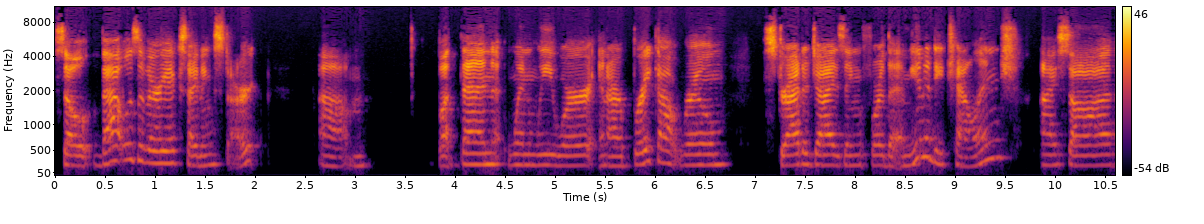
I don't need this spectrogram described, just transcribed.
So that was a very exciting start. Um, but then when we were in our breakout room strategizing for the immunity challenge, I saw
